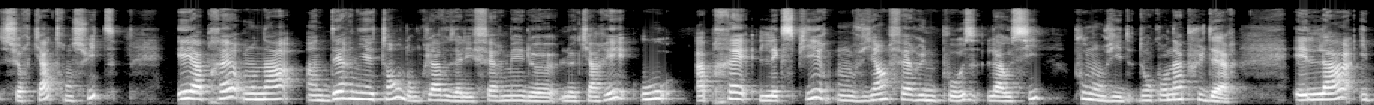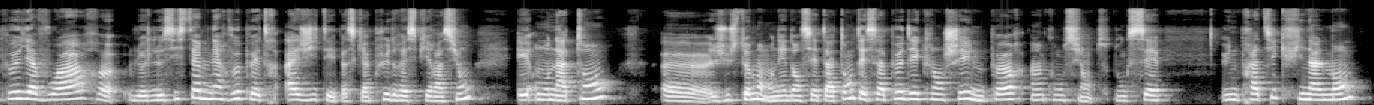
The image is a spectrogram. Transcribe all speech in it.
sur 4 ensuite. Et après, on a un dernier temps. Donc là, vous allez fermer le, carré où après l'expire, on vient faire une pause là aussi poumon vide. Donc on n'a plus d'air. Et là, il peut y avoir, le, système nerveux peut être agité parce qu'il n'y a plus de respiration et on attend, euh, justement, on est dans cette attente et ça peut déclencher une peur inconsciente. Donc c'est une pratique finalement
